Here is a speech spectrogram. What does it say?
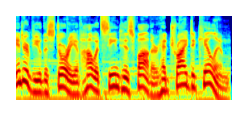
interview the story of how it seemed his father had tried to kill him.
